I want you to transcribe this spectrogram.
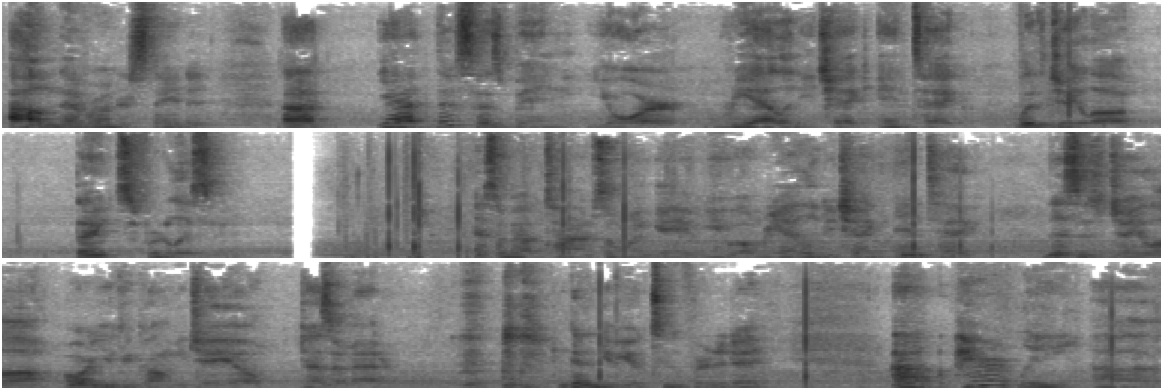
I'll never understand it. Uh, yeah, this has been your reality check in tech with J Law. Thanks for listening. It's about time someone gave you a reality check in tech. This is J Law, or you can call me JL. Doesn't matter. I'm gonna give you a two for today. Uh, apparently, uh,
